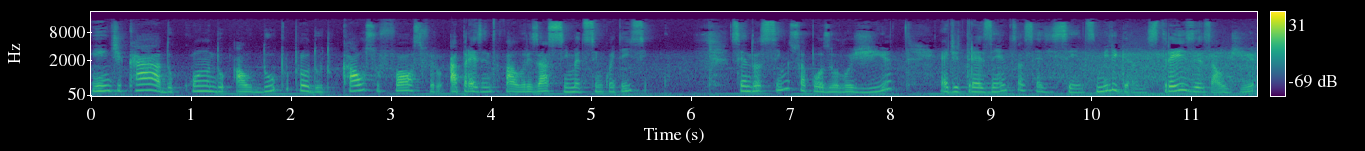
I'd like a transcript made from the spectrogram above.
e é indicado quando ao duplo produto cálcio-fósforo apresenta valores acima de 55. Sendo assim, sua posologia é de 300 a 600 miligramas três vezes ao dia,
